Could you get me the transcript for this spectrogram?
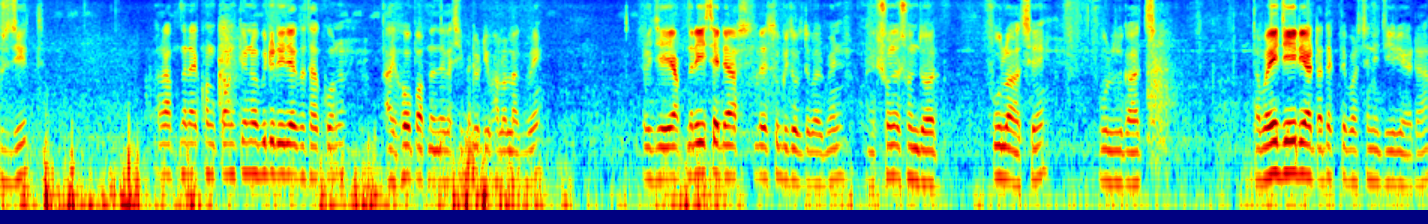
মসজিদ। আর আপনারা এখন কন্টিনিউ ভিডিওটি দেখতে থাকুন। আই হোপ আপনাদের কাছে ভিডিওটি ভালো লাগবে। এই যে আপনারা এই সাইডে আসলে ছবি তুলতে পারবেন। সুন্দর সুন্দর ফুল আছে, ফুল গাছ। তারপর এই যে এরিয়াটা দেখতে পাচ্ছেন, এই যে এরিয়াটা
